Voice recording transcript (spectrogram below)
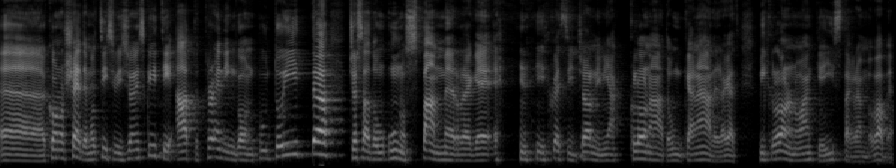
eh, conoscete moltissimi, si sono iscritti at trendingon.it. C'è stato un, uno spammer che in questi giorni mi ha clonato un canale, ragazzi. Mi clonano anche Instagram, vabbè.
